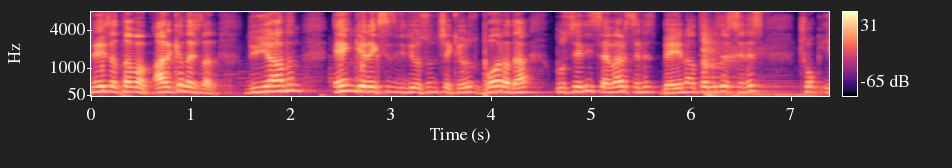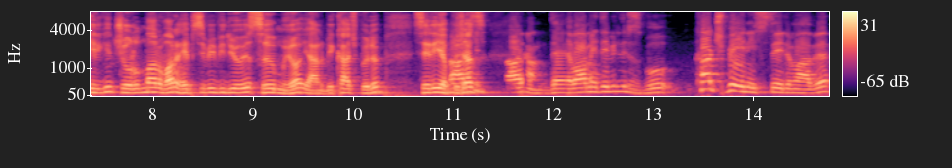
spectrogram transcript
Neyse tamam arkadaşlar dünyanın en gereksiz videosunu çekiyoruz. Bu arada bu seriyi severseniz beğeni atabilirsiniz. Çok ilginç yorumlar var. Hepsi bir videoya sığmıyor. Yani birkaç bölüm seri yapacağız. Belki, aynen devam edebiliriz. Bu kaç beğeni isteyelim abi?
